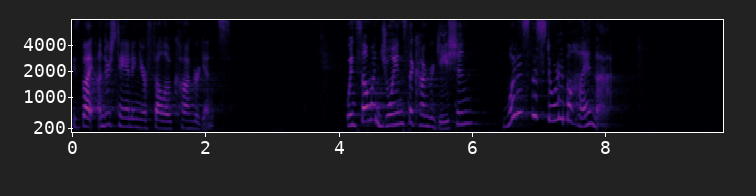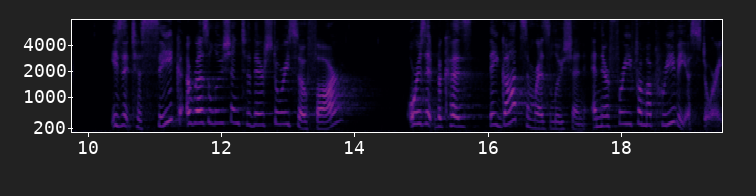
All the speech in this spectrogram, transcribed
is by understanding your fellow congregants. When someone joins the congregation, what is the story behind that? Is it to seek a resolution to their story so far? Or is it because they got some resolution and they're free from a previous story?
